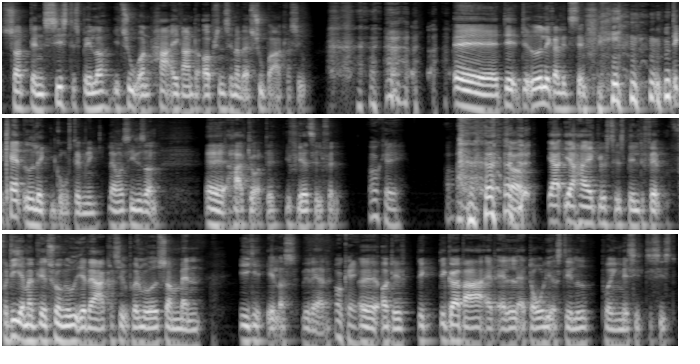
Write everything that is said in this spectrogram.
så den sidste spiller i turen har ikke andre options end at være super aggressiv. øh, det, det ødelægger lidt stemningen. det kan ødelægge en god stemning, lad mig sige det sådan. Øh, har gjort det i flere tilfælde. okay. Så jeg, jeg har ikke lyst til at spille det fem, fordi at man bliver tvunget ud i at være aggressiv på en måde, som man ikke ellers vil være det. Okay. Øh, og det, det, det gør bare, at alle er dårligere stillet pointmæssigt til sidst.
